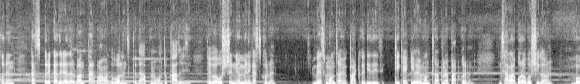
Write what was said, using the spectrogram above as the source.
করেন, কাজ করে কাজের রেজাল্ট পান, তারপর আমাকে বলেন যে দাদা আপনার মন্ত্র কাজ হয়েছে। তবে অবশ্যই নিয়ম মেনে কাজ করবেন। বেশ মন্ত্র আমি পাঠ করে দিয়ে দিয়েছি। ঠিক আছে কীভাবে মন্ত্র আপনারা পাঠ করবেন। জ্বালাপোড়া করেন ও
